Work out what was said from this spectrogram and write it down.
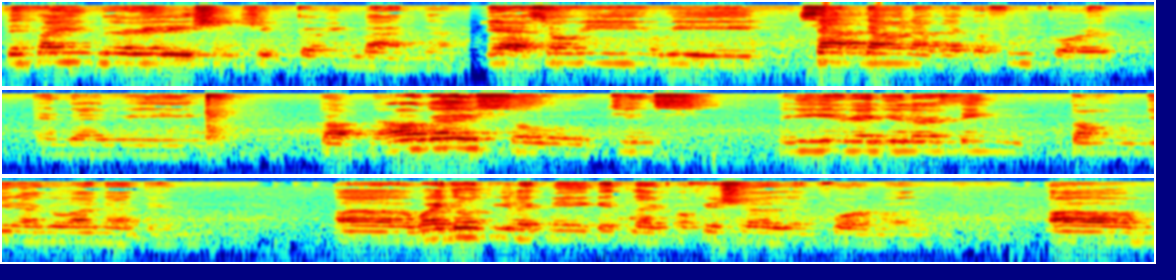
define the relationship coming band. Yeah, so we we sat down at like a food court and then we talked na, oh guys, so since nagiging regular thing tong ginagawa natin, uh, why don't we like make it like official and formal? Um,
